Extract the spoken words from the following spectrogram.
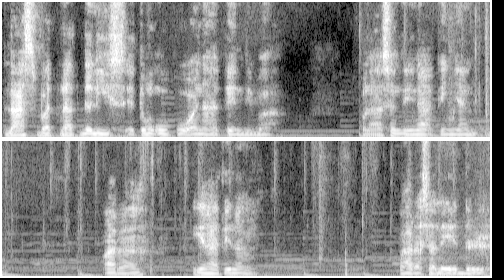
Last but not the least, itong upuan natin, di ba? Punasan din natin yan. Para, yan natin ng para sa leather.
